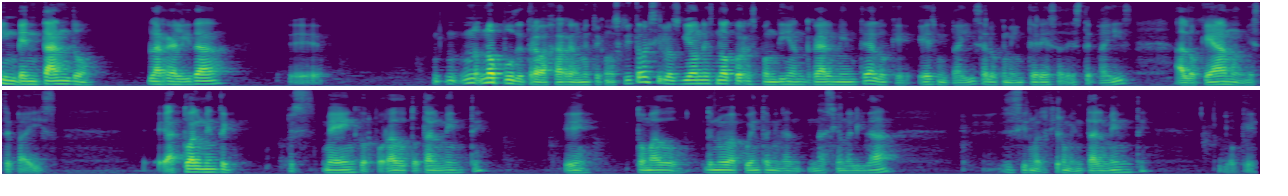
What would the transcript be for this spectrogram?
inventando la realidad, eh, no, pude trabajar realmente como escritor si los guiones no correspondían realmente a lo que es mi país, a lo que me interesa de este país, a lo que amo en este país. Eh, actualmente pues, me he incorporado totalmente, he tomado de nueva cuenta mi nacionalidad, es decir, me refiero mentalmente, lo que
